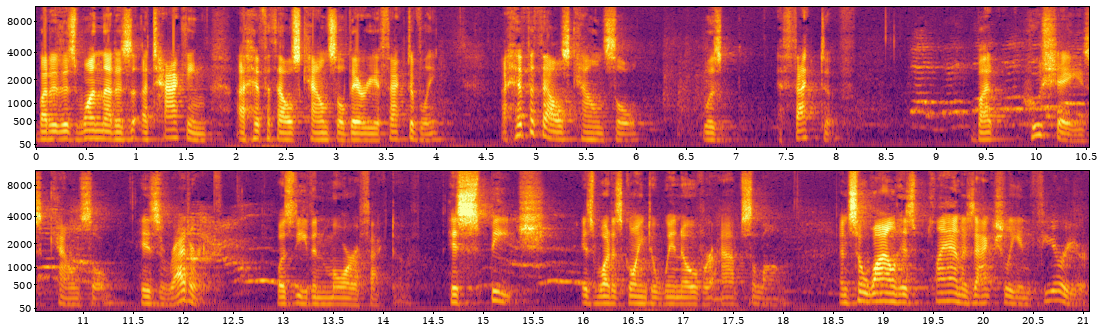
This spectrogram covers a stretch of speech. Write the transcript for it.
but it is one that is attacking Ahithophel's counsel very effectively. Ahithophel's counsel was effective, but Hushai's counsel, his rhetoric, was even more effective. His speech is what is going to win over Absalom. And so while his plan is actually inferior,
